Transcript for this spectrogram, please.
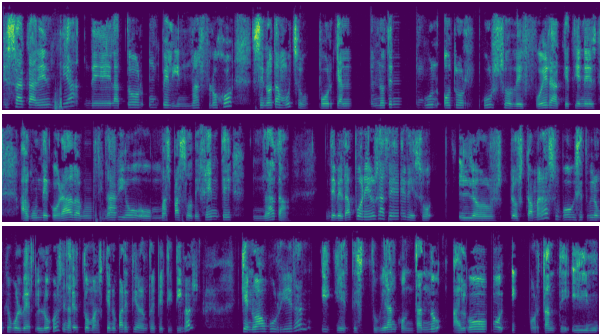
esa carencia del actor un pelín más flojo se nota mucho porque al no tener ningún otro recurso de fuera que tienes algún decorado, algún escenario o más paso de gente, nada. De verdad, poneros a hacer eso. Los, los cámaras supongo que se tuvieron que volver locos en hacer tomas que no parecieran repetitivas, que no aburrieran y que te estuvieran contando algo importante. Y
